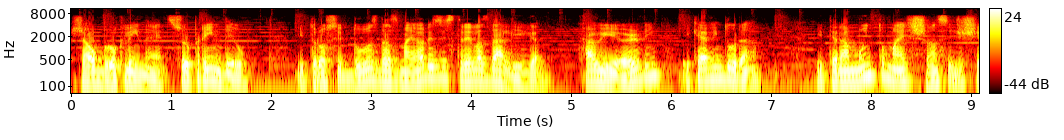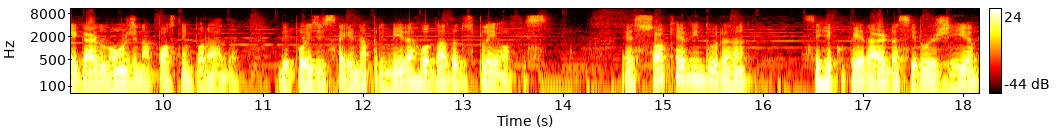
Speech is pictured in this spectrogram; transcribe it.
Já o Brooklyn Nets surpreendeu e trouxe duas das maiores estrelas da liga, Kyrie Irving e Kevin Durant, e terá muito mais chance de chegar longe na pós-temporada, depois de sair na primeira rodada dos playoffs. É só Kevin Durant se recuperar da cirurgia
